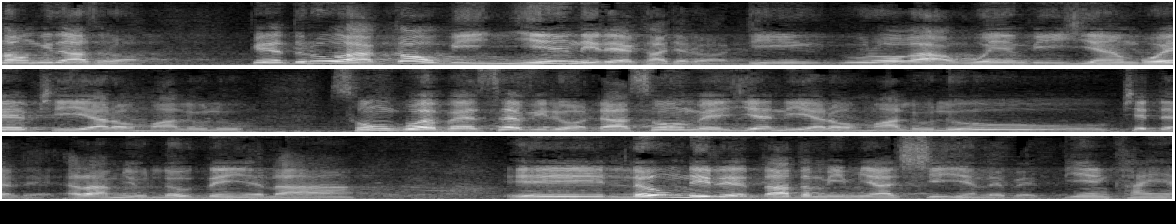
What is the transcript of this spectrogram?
လောင်းပြီးသားဆိုတော့ကဲသူတို့ကကောက်ပြီးညင်းနေတဲ့အခါကျတော့ဒီကူတော်ကဝင်ပြီးရံပွဲဖြေရတော့မှလို့လို့ဆုံးကွက်ပဲဆက်ပြီးတော့ဒါဆုံးမဲ့ရက်နေရတော့မှလို့လို့ဖြစ်တယ်လေအဲ့ဒါမျိုးလှုပ်သိင်ရလားအေးလုံနေတဲ့သားသမီးများရှိရင်လည်းပဲပြင်ခိုင်းရ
